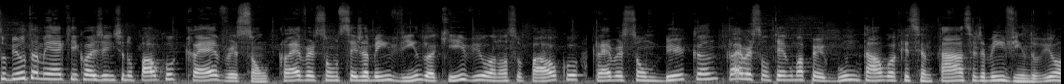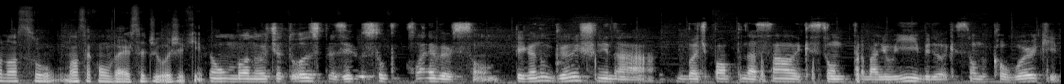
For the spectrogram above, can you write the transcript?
Subiu também aqui com a gente no palco Cleverson. Cleverson, seja bem-vindo aqui, viu, ao nosso palco. Cleverson Birkan. Cleverson, tem alguma pergunta, algo a acrescentar? Seja bem-vindo, viu, ao nosso nossa conversa de hoje aqui. Então, boa noite a todos. Prazer, eu sou o Cleverson. Pegando um gancho da, do bate-papo da sala, a questão do trabalho híbrido, a questão do co-work,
